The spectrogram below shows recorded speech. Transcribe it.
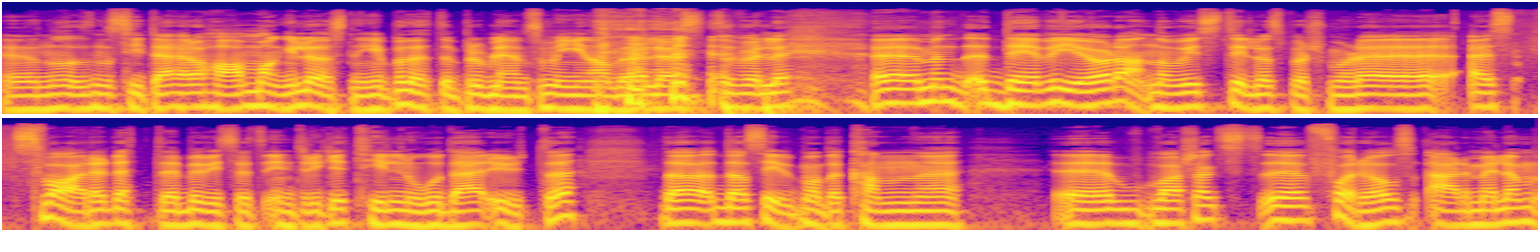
nå, nå, sitter jeg her og har mange løsninger på dette problemet som ingen andre har løst. selvfølgelig. Eh, men det vi gjør da, når vi stiller spørsmålet er, svarer dette bevissthetsinntrykket til noe der ute, da, da sier vi på en måte kan hva slags forhold er det mellom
